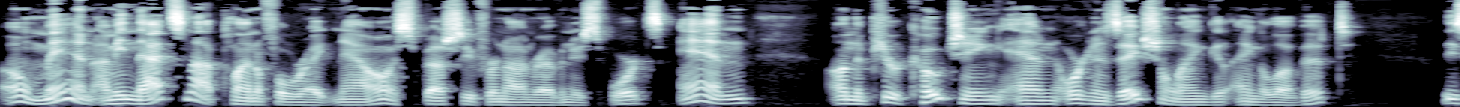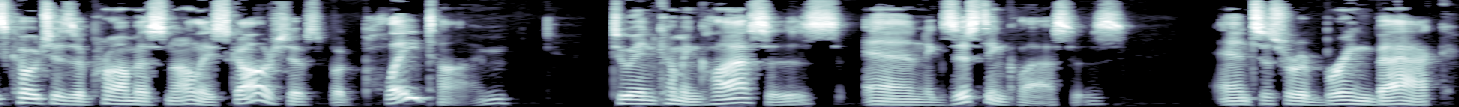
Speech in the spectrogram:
oh man, I mean, that's not plentiful right now, especially for non revenue sports. And on the pure coaching and organizational angle of it, these coaches have promised not only scholarships, but playtime to incoming classes and existing classes, and to sort of bring back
